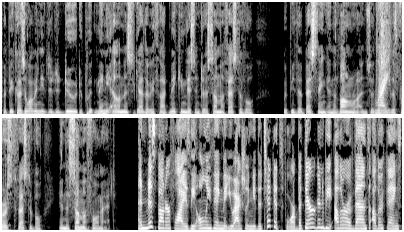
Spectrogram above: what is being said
But because of what we needed to do to put many elements together, we thought making this into a summer festival would be the best thing in the long run. So this Right. is the first festival in the summer format. and Miss Butterfly is the only thing that you actually need the tickets for, but there are going to be other events, other things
